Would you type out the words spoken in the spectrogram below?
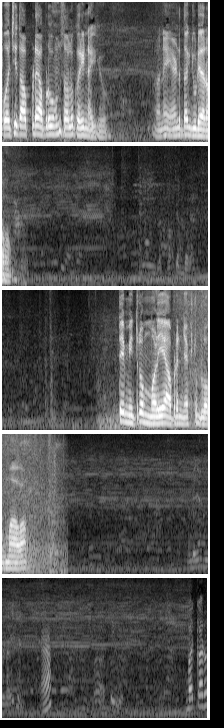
પછી તો આપણે આપણું હોમ ચાલુ કરી નાખ્યું. અને એન્ડ તક જોડ્યા રહો. તે મિત્રો મળીએ આપણે નેક્સ્ટ બ્લોગમાં આવા. બંધ કરો?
